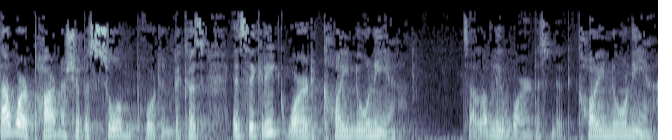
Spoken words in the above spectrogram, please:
That word partnership is so important because it's the Greek word koinonia. It's a lovely word, isn't it? Koinonia.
